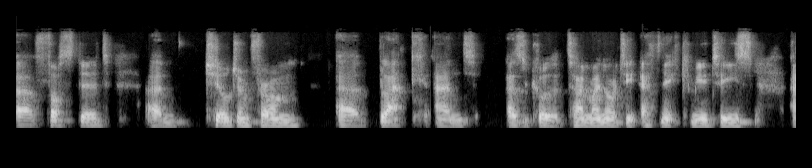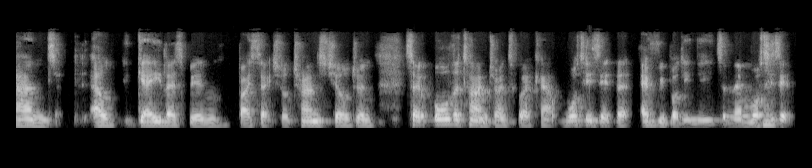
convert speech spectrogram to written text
uh, fostered, um, children from uh, black and as we call it, time minority ethnic communities, and gay, lesbian, bisexual, trans children. So all the time trying to work out what is it that everybody needs, and then what hmm. is it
